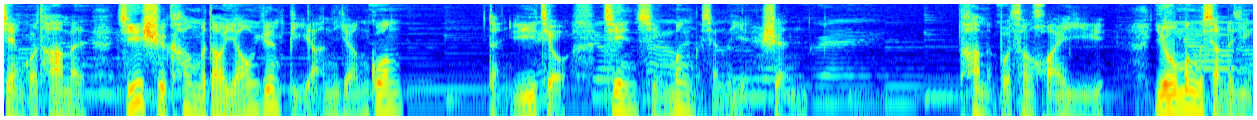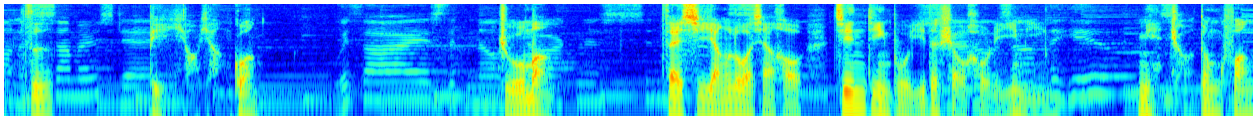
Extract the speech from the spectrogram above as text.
见过他们即使看不到遥远彼岸的阳光，但依旧坚信梦想的眼神。他们不曾怀疑，有梦想的影子必有阳光。逐梦，在夕阳落下后，坚定不移地守候黎明，面朝东方。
